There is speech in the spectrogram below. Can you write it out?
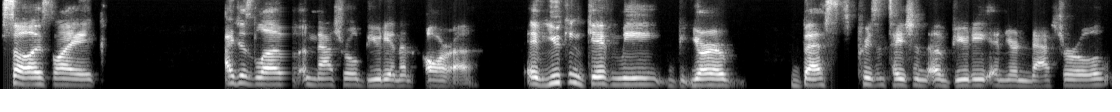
So it's like, I just love a natural beauty and an aura. If you can give me your best presentation of beauty in your natural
